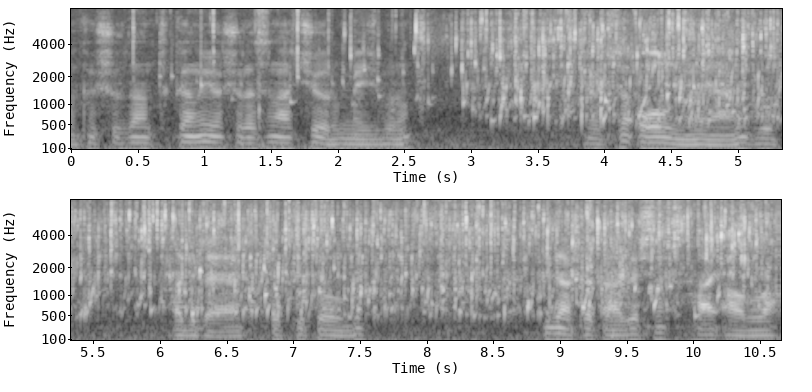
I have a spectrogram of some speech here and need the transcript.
Bakın şuradan tıkanıyor. Şurasını açıyorum mecburum. Yoksa olmuyor yani bu. Hadi be çok kötü oldu. Bir dakika kardeşim. Hay Allah.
